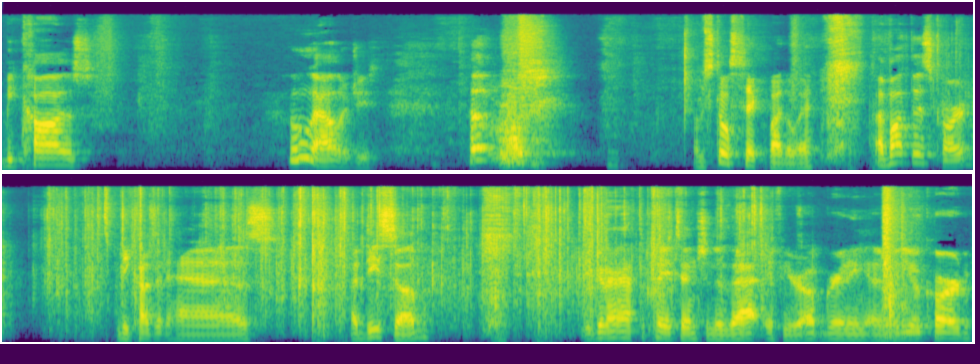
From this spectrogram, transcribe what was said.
because... Ooh, allergies. I'm still sick, by the way. I bought this card because it has a D-sub. You're going to have to pay attention to that if you're upgrading a video card.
